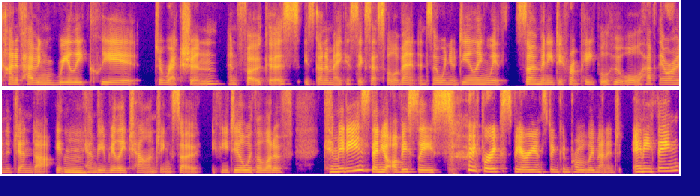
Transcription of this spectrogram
kind of having really clear direction and focus is going to make a successful event. And so when you're dealing with so many different people who all have their own agenda, it mm. can be really challenging. So if you deal with a lot of committees, then you're obviously super experienced and can probably manage anything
